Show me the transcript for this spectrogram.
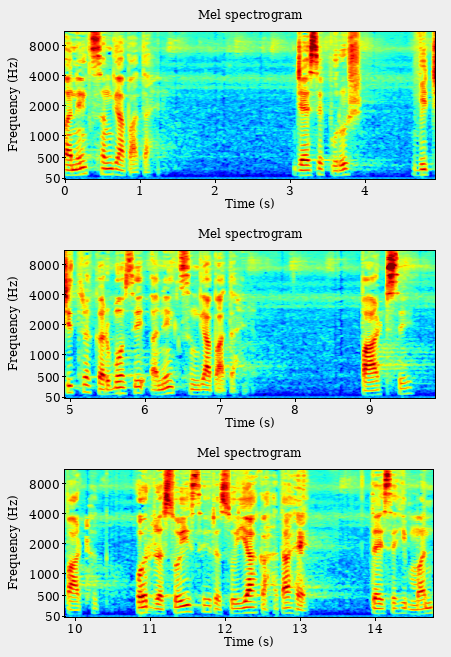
अनेक संज्ञा पाता है। जैसे पुरुष विचित्र कर्मों से अनेक संज्ञा पाता है, पाठ से पाठक और रसोई से रसोईया कहता है। तैसे ही मन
